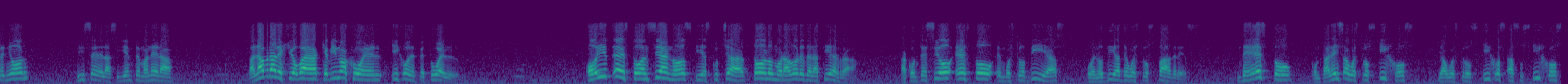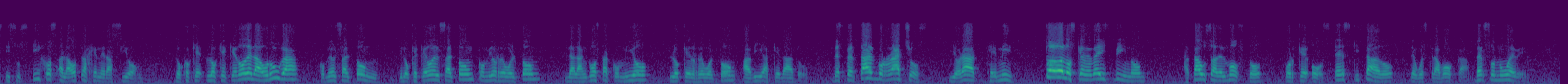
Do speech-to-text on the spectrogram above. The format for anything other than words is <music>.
Señor dice de la siguiente manera, palabra de Jehová que vino a Joel, hijo de Petuel. Oíd esto, ancianos, y escuchad todos los moradores de la tierra. Aconteció esto en vuestros días o en los días de vuestros padres. De esto contaréis a vuestros hijos y a vuestros hijos a sus hijos y sus hijos a la otra generación. Lo que, lo que quedó de la oruga comió el saltón y lo que quedó del saltón comió el revoltón y la langosta comió lo que el revoltón había quedado. Despertad borrachos y orad, gemid, todos los que bebéis vino a causa del mosto, porque os es quitado de vuestra boca. Verso 9.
